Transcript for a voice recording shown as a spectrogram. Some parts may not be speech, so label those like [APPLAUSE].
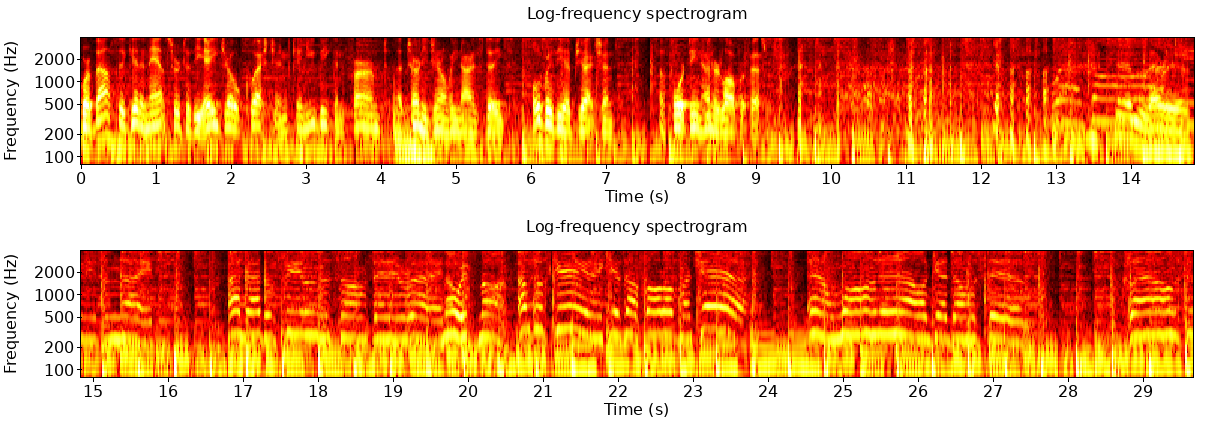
We're about to get an answer to the age old question Can you be confirmed Attorney General of the United States over the objection of 1,400 law professors? [LAUGHS] Hilarious. No, it's not. I'm so scared in case I fall off my chair. And I'm wondering how I'll get down the stairs.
